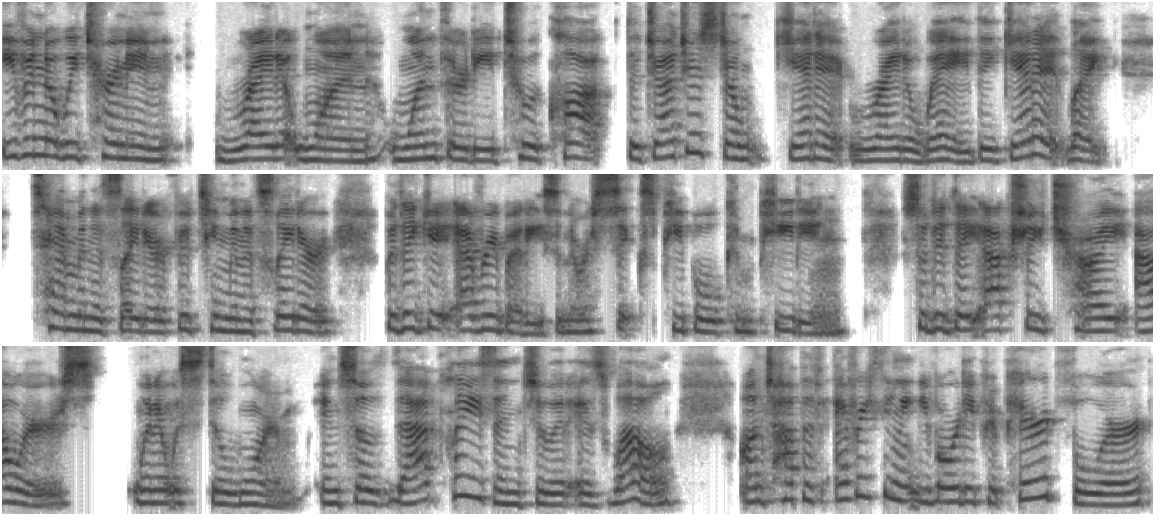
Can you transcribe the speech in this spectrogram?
even though we turn in right at 1, 1 30, 2 o'clock, the judges don't get it right away. They get it like 10 minutes later, 15 minutes later, but they get everybody's. And there were six people competing. So did they actually try ours? When it was still warm. And so that plays into it as well. On top of everything that you've already prepared for,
